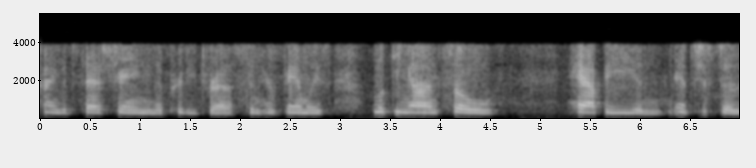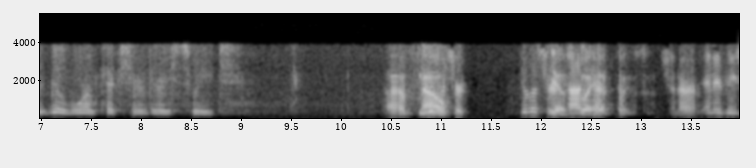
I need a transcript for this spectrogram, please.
kind of sashaying in a pretty dress, and her family's looking on so happy, and it's just a real warm picture, very sweet. Uh, now, give us your, give us your yes, contact go ahead, please. Are any of these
